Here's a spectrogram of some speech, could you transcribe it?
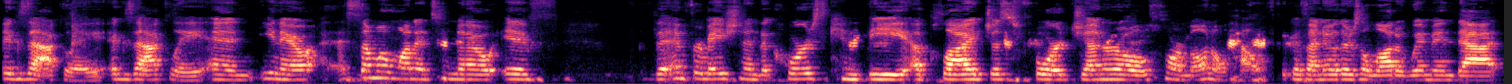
Exactly exactly. And you know someone wanted to know if the information in the course can be applied just for general hormonal health because i know there's a lot of women that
